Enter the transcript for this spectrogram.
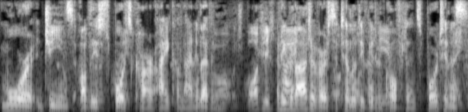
more genes of the sports car Ico 911. und Sportlichkeit An even larger versatility between comfort and sportiness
